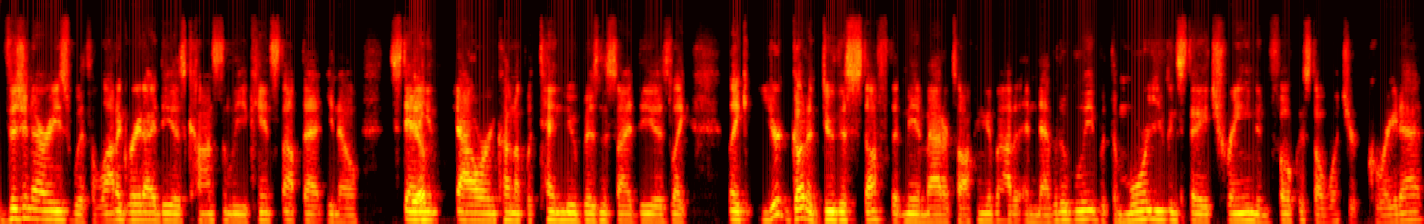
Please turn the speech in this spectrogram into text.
visionaries with a lot of great ideas constantly. You can't stop that, you know, standing yep. in the shower and coming up with 10 new business ideas. Like, like you're gonna do this stuff that me and Matt are talking about inevitably, but the more you can stay trained and focused on what you're great at,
